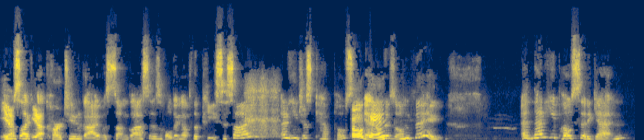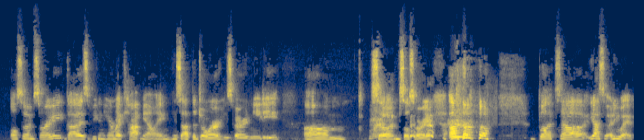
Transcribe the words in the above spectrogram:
it Yeah. was like yeah. a cartoon guy with sunglasses holding up the peace sign, and he just kept posting it on his own thing. And then he posts it again. Also, I'm sorry, guys, if you can hear my cat meowing. He's at the door. He's very needy. Um, so I'm so sorry. but uh, yeah, so anyway,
